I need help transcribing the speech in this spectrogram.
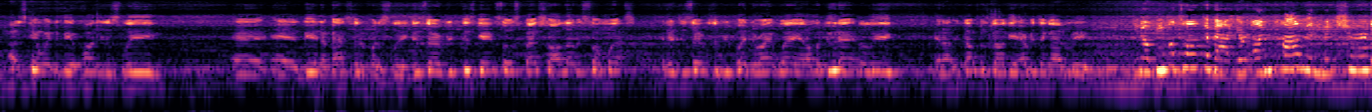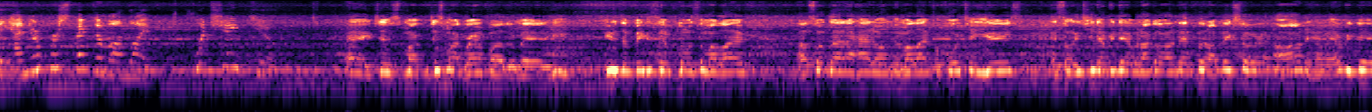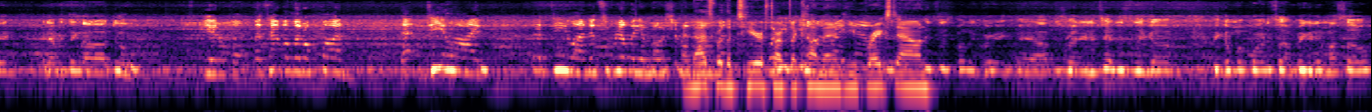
I just can't wait to be a part of this league and, and be an ambassador for this league. This, this game's so special. I love it so much, and it deserves to be played the right way. And I'm going to do that in the league and the Dolphins gonna get everything out of me. You know, people talk about your uncommon maturity and your perspective on life. What shaped you? Hey, just my just my grandfather, man. He he was the biggest influence in my life. I'm so glad I had him in my life for 14 years. And so each and every day when I go on that field, I make sure I honor him every day and everything that I do. Beautiful. Let's have a little fun. That D line. That D line, it's really emotional. And that's where the tears start to come in. Right he now? breaks down. It's just feeling great, man. I'm just ready to tear this league up, become a part of something bigger than myself,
